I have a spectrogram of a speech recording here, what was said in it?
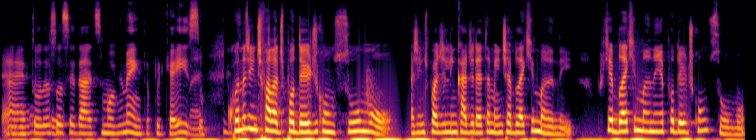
é, toda a sociedade se movimenta, porque é isso. É. Quando a gente fala de poder de consumo, a gente pode linkar diretamente a black money, porque black money é poder de consumo,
